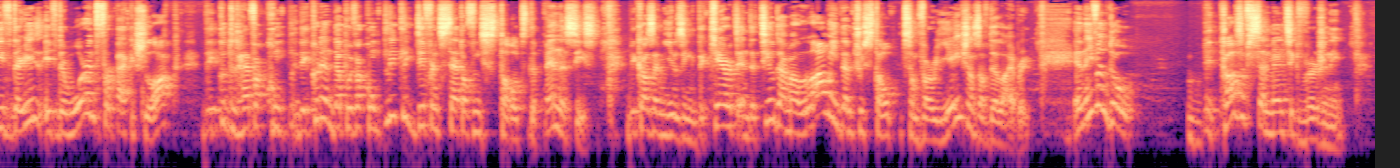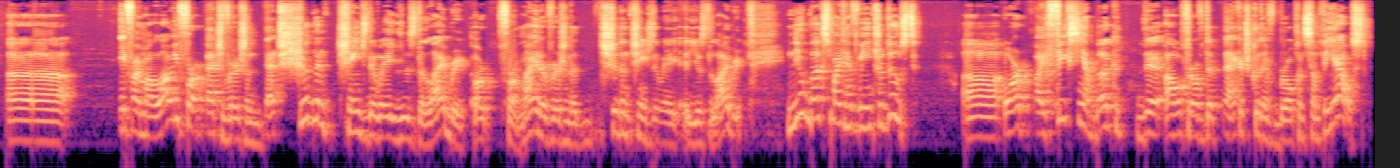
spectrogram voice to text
if there is if there weren't for package lock, they could have a they could end up with a completely different set of installed dependencies because I'm using the caret and the tilde. I'm allowing them to install some variations of the library, and even though because of semantic versioning. Uh, if I'm allowing for a patch version, that shouldn't change the way I use the library, or for a minor version, that shouldn't change the way I use the library. New bugs might have been introduced. Uh, or by fixing a bug, the author of the package could have broken something else.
